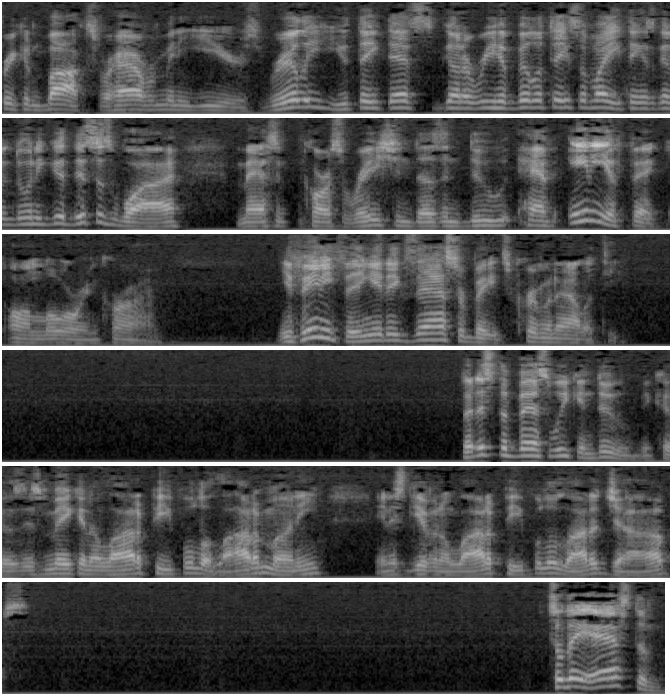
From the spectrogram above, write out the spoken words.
freaking box for however many years. Really? You think that's going to rehabilitate somebody? You think it's going to do any good? This is why mass incarceration doesn't do have any effect on lowering crime. If anything, it exacerbates criminality. But it's the best we can do because it's making a lot of people a lot of money and it's giving a lot of people a lot of jobs. So they asked him,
